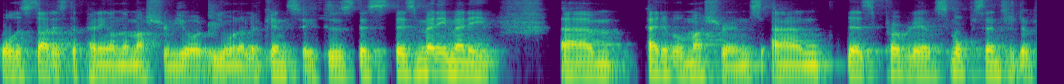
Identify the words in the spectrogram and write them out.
all the studies depending on the mushroom you, you want to look into. Because there's, there's many, many um, edible mushrooms, and there's probably a small percentage of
